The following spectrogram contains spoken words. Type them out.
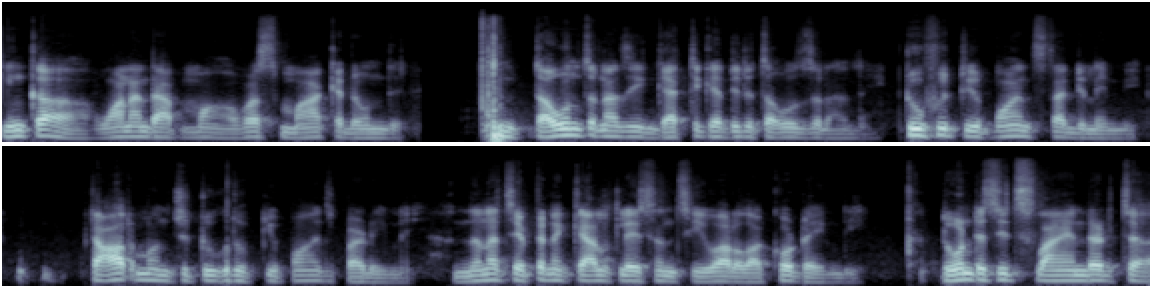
ఇంకా 1 ½ మా అవర్స్ మార్కెట్ ఉంది. తగ్గుతున్నది గట్టి గట్టిగా తగ్గుతున్నది. 250 పాయింట్స్ తగ్గినాయి. మంచి నుంచి 250 పాయింట్స్ పడినాయి. నిన్న చెప్పిన క్యాలిక్యులేషన్స్ ఇవాళ వర్కౌట్ అయింది. 26,500 చ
